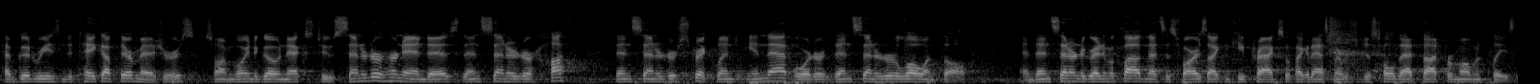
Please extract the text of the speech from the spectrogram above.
have good reason to take up their measures. So I'm going to go next to Senator Hernandez, then Senator Huff, then Senator Strickland, in that order, then Senator Lowenthal, and then Senator Negrete McLeod, and that's as far as I can keep track. So if I could ask members to just hold that thought for a moment, please.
